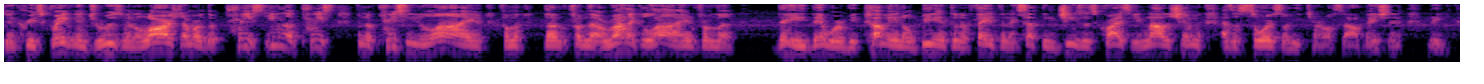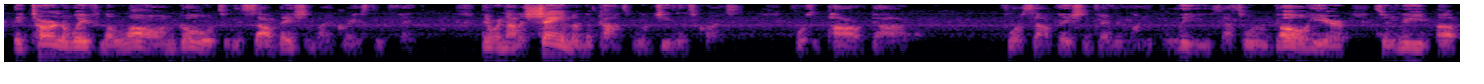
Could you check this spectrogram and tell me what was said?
to increase greatly in Jerusalem. And a large number of the priests, even the priests from the priestly line, from the from the Aaronic line, from the they they were becoming obedient to the faith and accepting Jesus Christ, acknowledge him as a source of eternal salvation. They they turned away from the law and go to the salvation by grace through faith. They were not ashamed of the gospel of Jesus Christ, for it's the power of God for salvation for everyone who believes. That's where we go here to lead up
